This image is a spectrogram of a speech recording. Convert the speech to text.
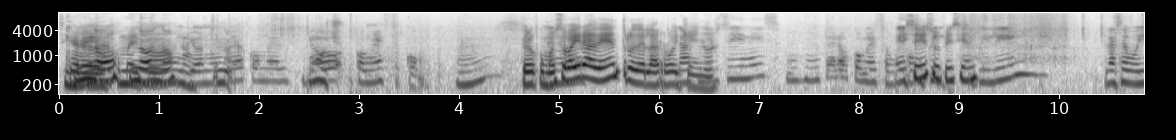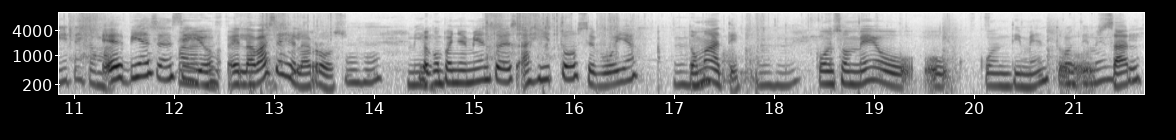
Si No, no, no, no, bien. no. Yo no, voy a comer. Yo con esto como. Ah. Pero como eso va a ir adentro del arroz, Las Jenny. florcinis, Pero con eso. el Sí, chipi- suficiente. chipilín, la cebollita y tomate. Es bien sencillo. Eh, La base es el arroz. Ujú. El Mire. acompañamiento es ajito, cebolla, tomate, Ujú. consomé o, o condimento, Condimento. sal.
